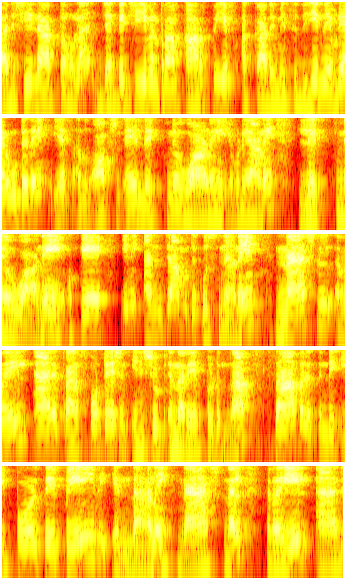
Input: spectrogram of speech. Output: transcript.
പരിശീലനാർത്ഥമുള്ള Jagjivan Ram R P F academy സ്ഥിതി ചെയ്യുന്നത് എവിടെയാണ് കൂട്ടുകാരെ? യെസ് അത് ഓപ്ഷൻ എ ലക്നൗ ആണ്. എവിടെയാണ്? ലക്നൗ ആണ്. ഓക്കെ ഇനി അഞ്ചാമത്തെ ക്വസ്റ്റ്യൻ ആണ്. National rail and transportation institute എന്നറിയപ്പെടുന്ന സ്ഥാപനത്തിന്റെ ഇപ്പോഴത്തെ പേര് എന്താണ്? National rail and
